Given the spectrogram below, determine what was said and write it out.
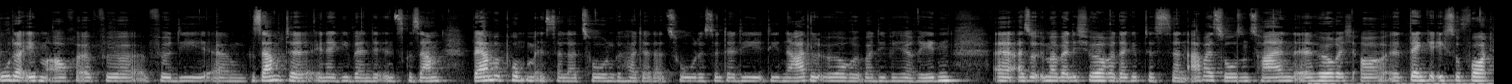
oder eben auch für, für die ähm, gesamte Energiewende insgesamt. Wärmepumpeninstallation gehört ja dazu. Das sind ja die, die Nadelöhre, über die wir hier reden. Äh, also immer wenn ich höre, da gibt es dann Arbeitslosenzahlen, äh, höre ich auch, äh, denke ich sofort,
